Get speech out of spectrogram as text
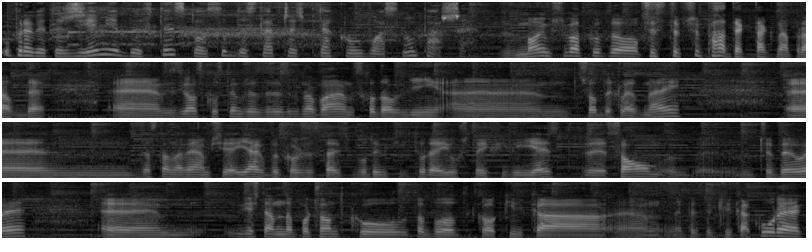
Uprawia też ziemię, by w ten sposób dostarczać ptakom własną paszę. W moim przypadku to czysty przypadek tak naprawdę. E, W związku z tym, że zrezygnowałem z hodowli e, trzody chlewnej, e, zastanawiałem się, jak wykorzystać budynki, które już w tej chwili jest, są, czy były. E, Gdzieś tam na początku to było tylko kilka, e, kilka kurek,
